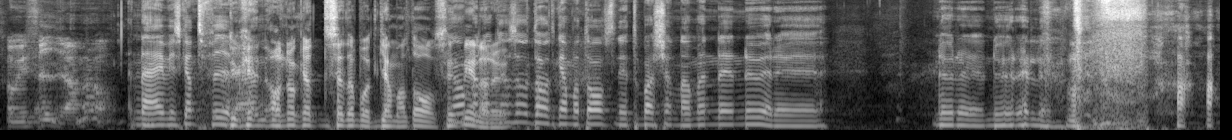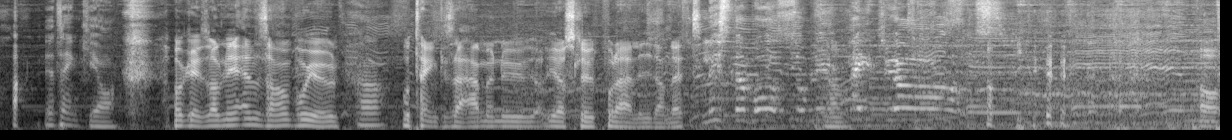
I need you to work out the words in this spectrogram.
Ska vi fira med dem? Nej, vi ska inte fira. Du kan, ja, de kan sätta på ett gammalt avsnitt ja, men menar de du? kan så ta ett gammalt avsnitt och bara känna men eh, nu är det nu är det, nu är det lugnt. det tänker jag. Okej, så om ni är ensamma på jul Ja. och tänker så här, "Äh, men nu gör jag slut på det här lidandet. Lyssna på oss och bli Patreons! Ja,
